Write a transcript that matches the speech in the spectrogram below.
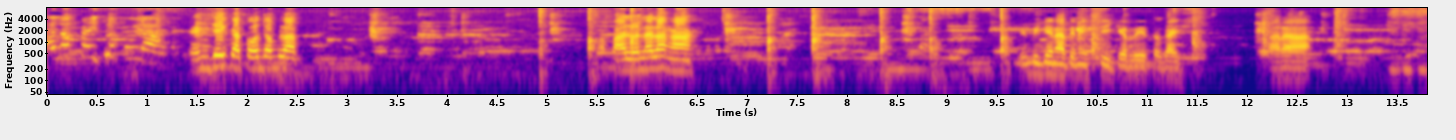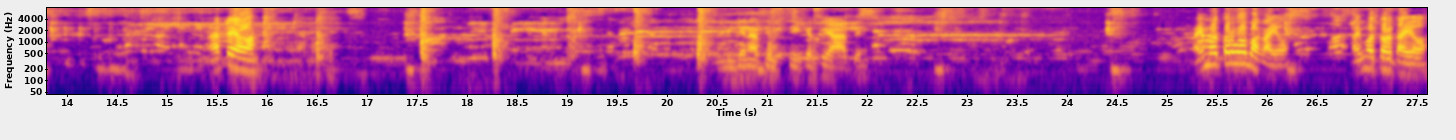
Anong page po kuya? MJ Katoda Black. Papalo na lang, ha. Bibigyan natin ng sticker dito, guys. Para... Ate, oh. Bibigyan natin sticker si ate. May motor ba ba kayo? May motor kayo?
